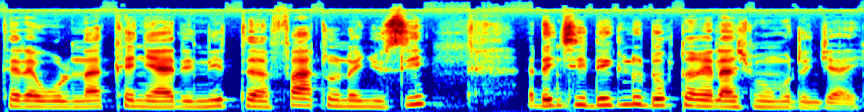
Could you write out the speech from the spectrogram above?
terewul nag ñaari nit faatu nañu si dañ ci déglu docteur El Hadj Mamadou Ndiaye.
